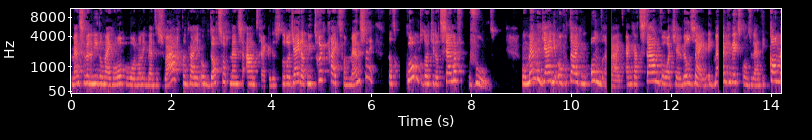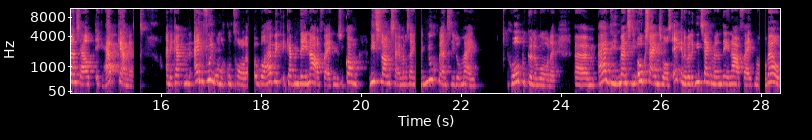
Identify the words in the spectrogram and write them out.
mensen willen niet door mij geholpen worden, want ik ben te zwaar, dan ga je ook dat soort mensen aantrekken. Dus doordat jij dat nu terugkrijgt van mensen, dat komt doordat je dat zelf voelt. Op het moment dat jij die overtuiging omdraait en gaat staan voor wat jij wil zijn, ik ben gewichtsconsulent, ik kan mensen helpen, ik heb kennis en ik heb mijn eigen voeding onder controle. Ook al heb ik, ik heb een DNA-afwijking, dus ik kan niet slank zijn, maar er zijn genoeg mensen die door mij geholpen kunnen worden. Um, hè, die mensen die ook zijn zoals ik, en dan wil ik niet zeggen met een DNA-feit, maar wel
